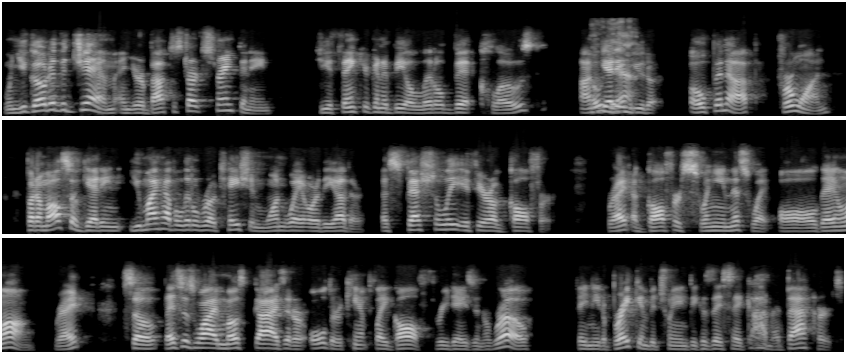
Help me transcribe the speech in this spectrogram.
when you go to the gym and you're about to start strengthening, do you think you're going to be a little bit closed? I'm oh, getting yeah. you to open up for one, but I'm also getting you might have a little rotation one way or the other, especially if you're a golfer right? A golfer swinging this way all day long, right? So this is why most guys that are older can't play golf three days in a row. They need a break in between because they say, God, my back hurts.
